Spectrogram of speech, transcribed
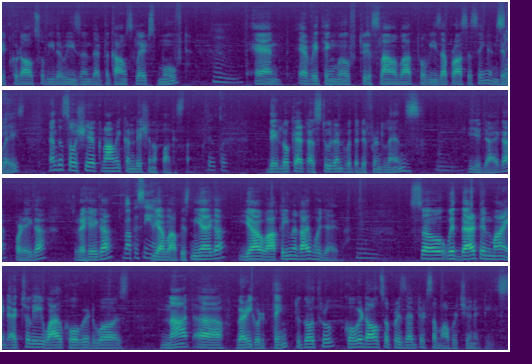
It could also be the reason that the consulates moved hmm. and everything moved to Islamabad for visa processing and delays and the socio-economic condition of Pakistan. They look at a student with a different lens. ये जाएगा पढ़ेगा रहेगा वापस नहीं या वापस नहीं आएगा या वाकई में गायब हो जाएगा so with that in mind actually while covid was not a very good thing to go through covid also presented some opportunities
